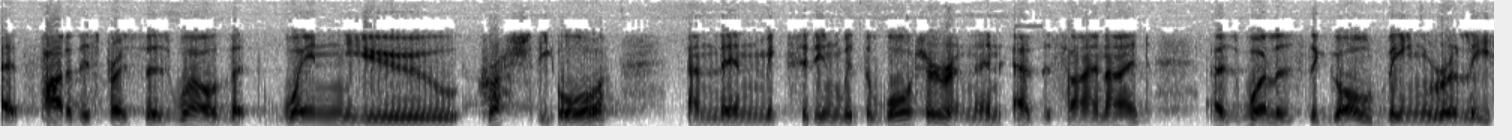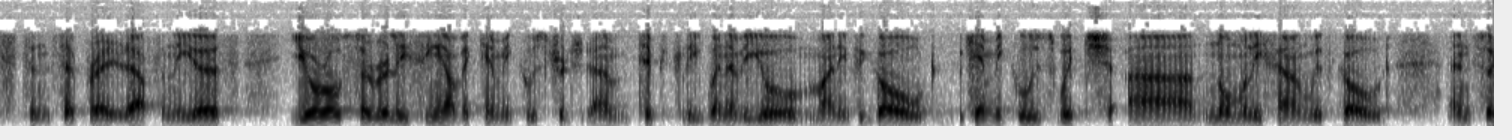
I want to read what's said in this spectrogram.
as part of this process as well that when you crush the ore and then mix it in with the water and then add the cyanide, as well as the gold being released and separated out from the earth, you're also releasing other chemicals, um, typically whenever you're mining for gold, chemicals which are normally found with gold. And so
